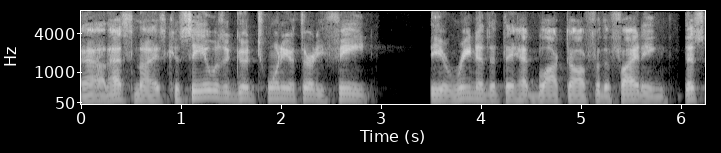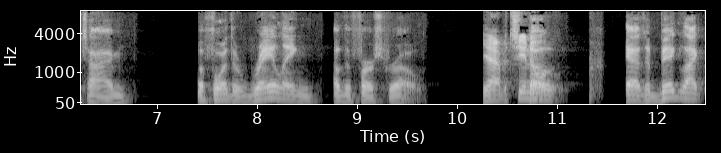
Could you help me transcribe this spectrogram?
yeah that's nice because see it was a good 20 or 30 feet the arena that they had blocked off for the fighting this time before the railing of the first row Yeah, but you know, so yeah it's a big like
